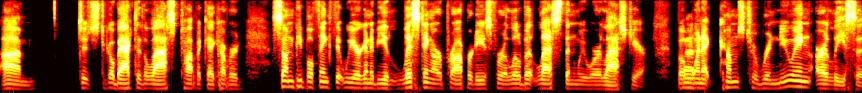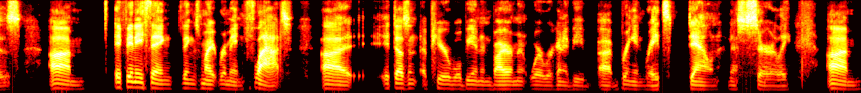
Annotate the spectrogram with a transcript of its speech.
Um, just to go back to the last topic I covered, some people think that we are going to be listing our properties for a little bit less than we were last year. But right. when it comes to renewing our leases, um, if anything, things might remain flat. Uh, it doesn't appear we'll be an environment where we're going to be uh, bringing rates down necessarily. Um,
